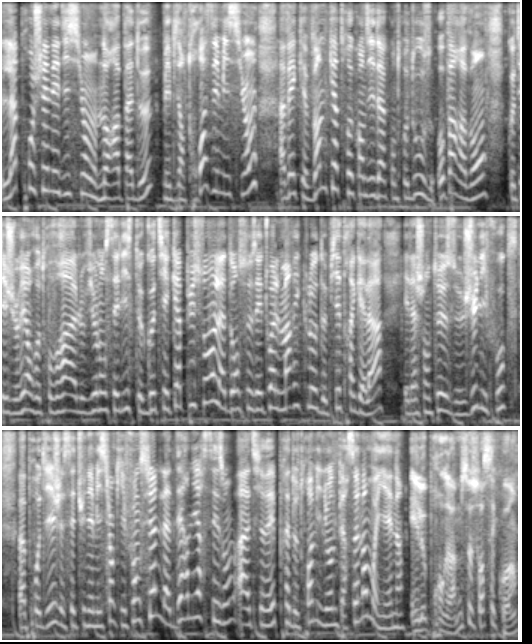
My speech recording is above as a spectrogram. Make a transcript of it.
La prochaine édition n'aura pas deux, mais bien trois émissions avec 24 candidats contre 12 auparavant. Côté jury, on retrouvera le violoncelliste Gauthier Capuçon, la danseuse étoile Marie-Claude Pietragala et la chanteuse Julie Fuchs. Euh, Prodige, c'est une émission qui fonctionne. La dernière saison a attiré près de 3 millions de personnes en moyenne. Et le programme ce soir c'est quoi?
